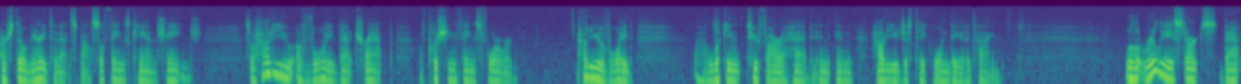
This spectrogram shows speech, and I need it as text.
are still married to that spouse. So things can change. So, how do you avoid that trap of pushing things forward? How do you avoid uh, looking too far ahead? And, and how do you just take one day at a time? Well, it really starts back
